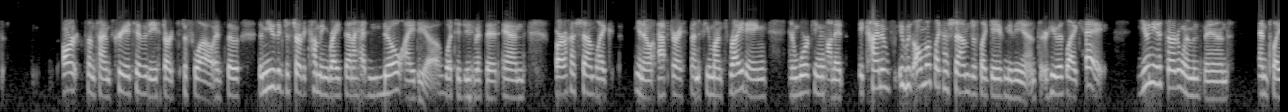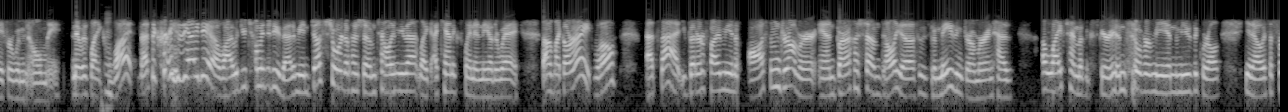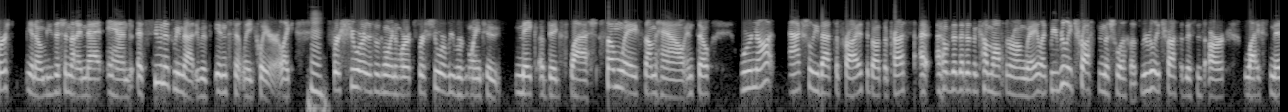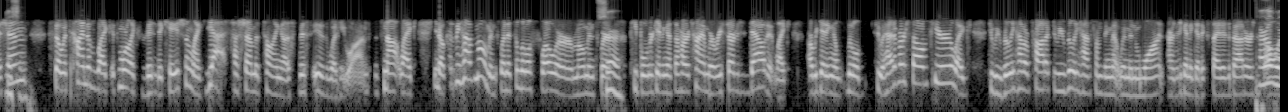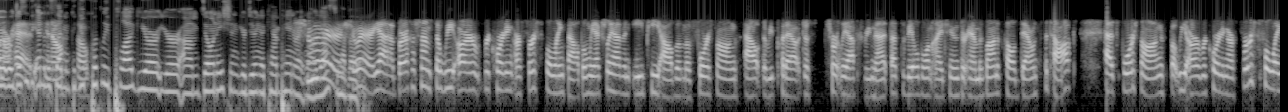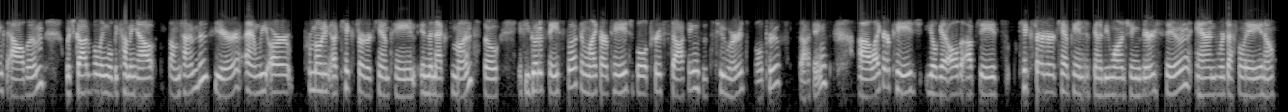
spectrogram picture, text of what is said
art sometimes creativity starts to flow, and so the music just started coming right then. I had no idea what to do with it, and Baruch Hashem, like you know, after I spent a few months writing and working on it, it kind of it was almost like Hashem just like gave me the answer. He was like, "Hey, you need to start a women's band and play for women only." And it was like, mm-hmm. "What? That's a crazy idea. Why would you tell me to do that?" I mean, just short of Hashem telling me that, like I can't explain it any other way. So I was like, "All right, well, that's that. You better find me an awesome drummer." And Baruch Hashem, Dahlia, who's an amazing drummer and has a lifetime of experience over me in the music world. You know, is the first, you know, musician that I met and as soon as we met it was instantly clear. Like hmm. for sure this was going to work. For sure we were going to make a big splash some way, somehow. And so we're not actually that surprised about the press. I, I hope that that doesn't come off the wrong way. Like we really trust in the shlichus. We really trust that this is our life's mission. Mission. So it's kind of like it's more like vindication. Like yes, Hashem is telling us this is what He wants. It's not like you know because we have moments when it's a little slower, moments where Sure. people were giving us a hard time, where we started to doubt it. Like, are we getting a little too ahead of ourselves here? Like, do we really have a product? Do we really have something that women want? Are they going to get excited about? it, Or is it Carol, we're, we're just at the end of the know? segment. Could you quickly plug your your um, donation? You're doing a campaign right Sure, now. Yes, you have a sure, yeah. Baruch Hashem. So we are recording our first full-length album. We actually have an EP album of four songs out that we put out just shortly after we met. That's available on iTunes or Amazon. It's called Down to the Top. Has four songs, but we are recording our first full-length album, which God willing will be coming out sometime this year, and we are promoting a Kickstarter campaign in the next month. So if you go to Facebook and like our page, Bulletproof Stockings, it's two words, Bulletproof Stockings. Uh, like our page, you'll get all the updates. Kickstarter campaign is going to be launching very soon, and we're definitely, you know,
